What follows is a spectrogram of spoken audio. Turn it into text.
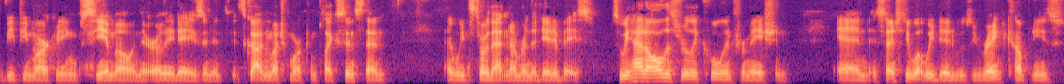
VP marketing, CMO in the early days, and it, it's gotten much more complex since then and we'd store that number in the database. So we had all this really cool information. And essentially, what we did was we ranked companies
